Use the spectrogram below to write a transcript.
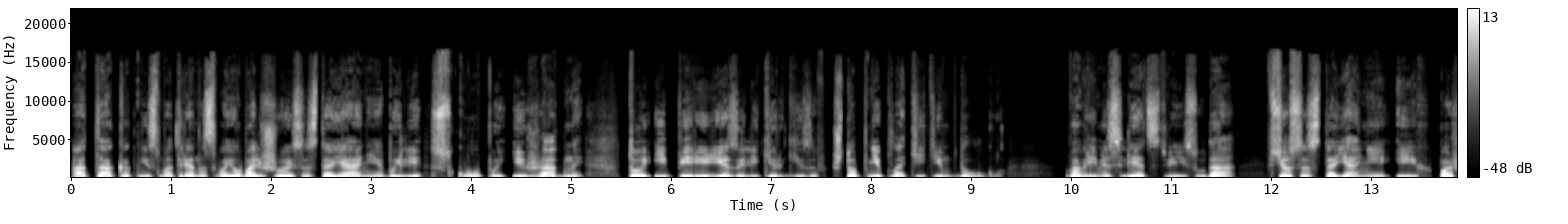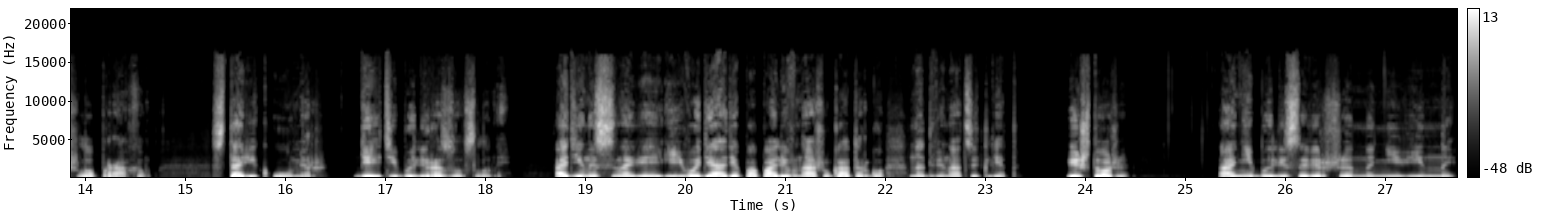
а так как, несмотря на свое большое состояние, были скупы и жадны, то и перерезали киргизов, чтоб не платить им долгу. Во время следствия и суда все состояние их пошло прахом. Старик умер, дети были разосланы. Один из сыновей и его дядя попали в нашу каторгу на 12 лет. И что же? Они были совершенно невинны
